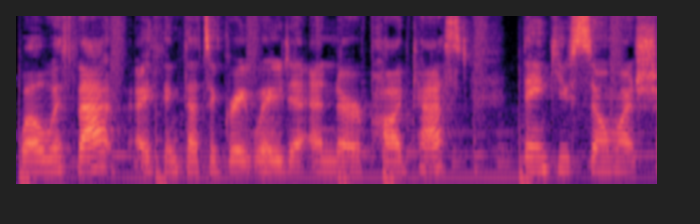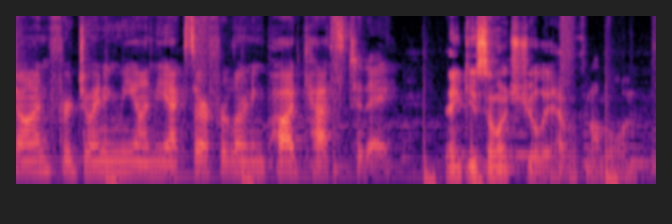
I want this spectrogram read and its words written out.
Well, with that, I think that's a great way to end our podcast. Thank you so much, Sean, for joining me on the XR for Learning podcast today. Thank you so much, Julie. Have a phenomenal one.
